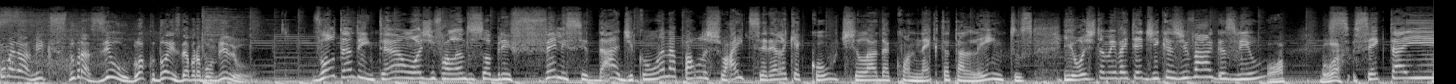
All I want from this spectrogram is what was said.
O melhor mix do Brasil, bloco 2, Débora Bombilho. Voltando então, hoje falando sobre felicidade com Ana Paula Schweitzer, ela que é coach lá da Conecta Talentos. E hoje também vai ter dicas de vagas, viu? Ó, boa. Você que tá aí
